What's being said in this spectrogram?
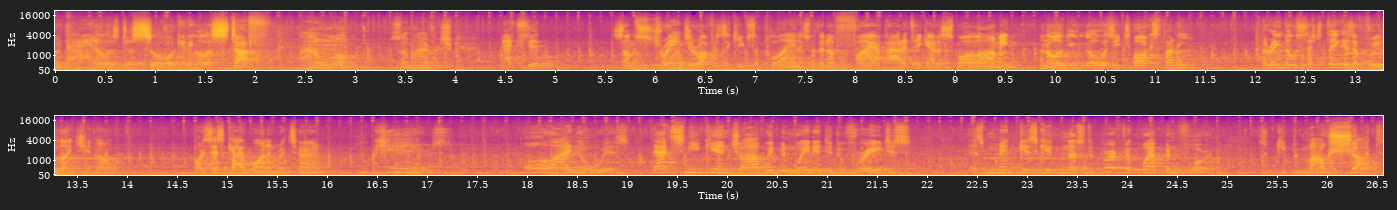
shadow the hell is De Silva getting all the stuff? I don't know. Some Irish guy. That's it? Some stranger offers to keep supplying us with enough firepower to take out a small army, and all you know is he talks funny? There ain't no such thing as a free lunch, you know. What does this guy want in return? Who cares? All I know is that sneak-in job we've been waiting to do for ages, this mech is getting us the perfect weapon for it. So keep your mouth shut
